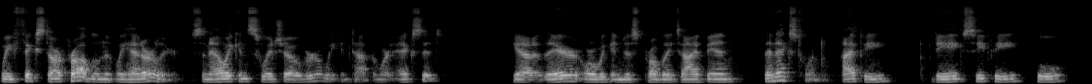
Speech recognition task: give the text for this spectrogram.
we fixed our problem that we had earlier. So now we can switch over. We can type the word exit, get out of there, or we can just probably type in the next one, IP, DHCP, pool,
